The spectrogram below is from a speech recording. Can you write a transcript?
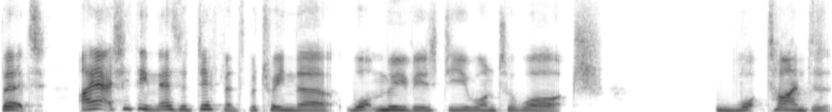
But I actually think there's a difference between the what movies do you want to watch what time does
